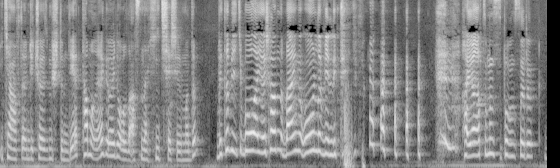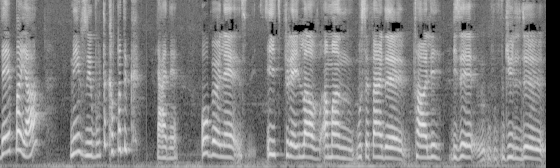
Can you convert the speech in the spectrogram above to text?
iki hafta önce çözmüştüm diye. Tam olarak öyle oldu aslında hiç şaşırmadım. Ve tabii ki bu olay yaşandı. Ben yine Uğur'la birlikteydim. Hayatımın sponsoru. Ve bayağı mevzuyu burada kapadık. Yani o böyle Eat, pray, love aman bu sefer de talih bize güldü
